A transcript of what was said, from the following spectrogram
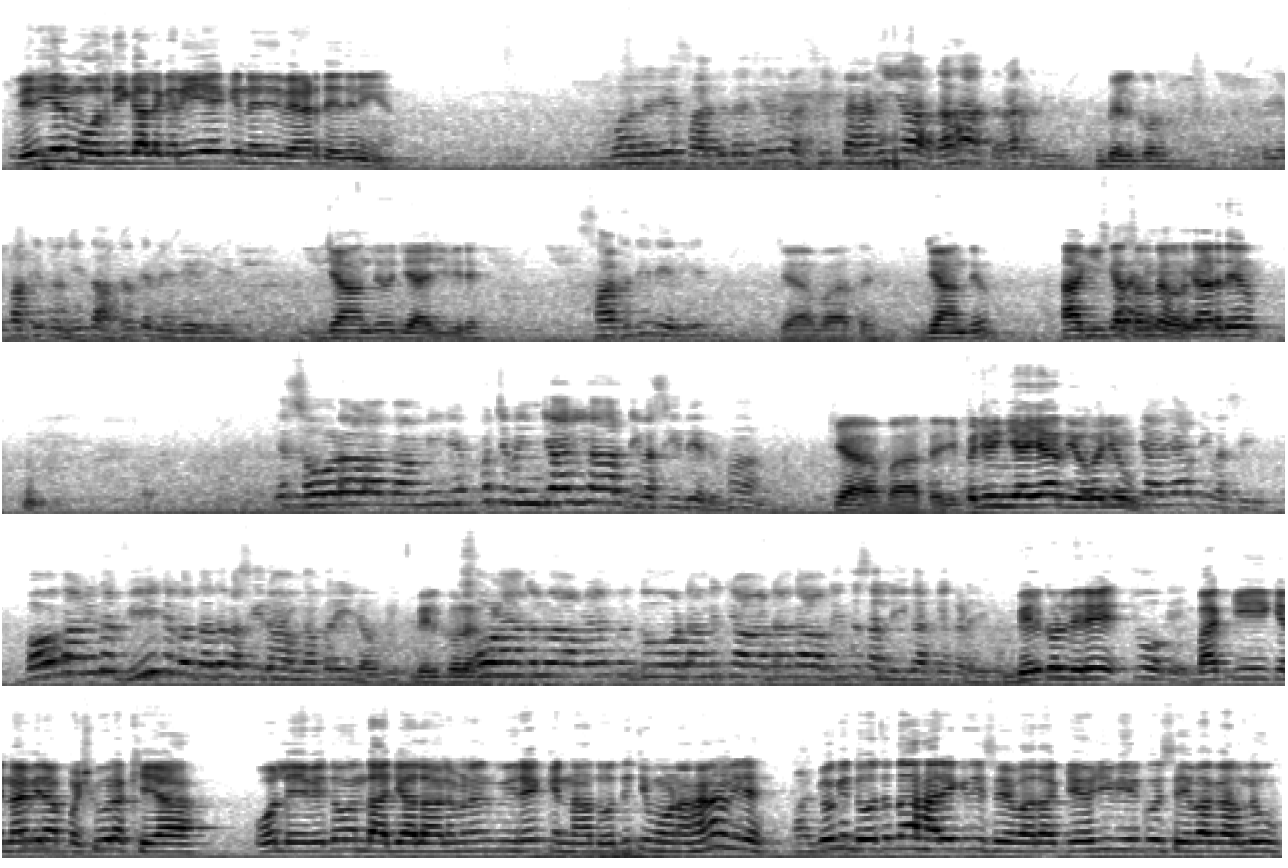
ਵੀਰੇ ਇਹ ਮੁੱਲ ਦੀ ਗੱਲ ਕਰੀਏ ਕਿੰਨੇ ਦੀ ਵੈਟ ਦੇ ਦੇਣੀ ਆ? ਮੁੱਲ ਜੇ ਸੱਚ ਦੱਸੇ ਤੇ 80 65000 ਦਾ ਹੱਥ ਰੱਖਦੀ। ਹੈ ਬਿਲਕੁਲ। ਤੇ ਬਾਕੀ ਤੁਸੀਂ ਦੱਸ ਦਿਓ ਕਿੰਨੇ ਦੇ ਦਈਏ। ਜਾਣ ਦਿਓ ਜਾਇਜ਼ ਵੀਰੇ। 60 ਦੀ ਦੇ ਦਈਏ। ਕੀ ਬਾਤ ਹੈ। ਜਾਣ ਦਿਓ। ਆ ਕੀ ਕਸਰ ਤੇ ਹੋਰ ਕੱਢ ਦਿਓ। ਇਹ ਸੋੜ ਵਾਲਾ ਕੰਮ ਹੀ ਜੇ 55000 ਦੀ ਵਸੀ ਦੇ ਦੂੰ ਹਾਂ। ਕੀ ਬਾਤ ਹੈ ਜੀ। 55000 ਦੀ ਉਹ ਜੂ। 55000 ਦੀ ਵਸੀ। ਬਹੁਤਾ ਨਹੀਂ ਤਾਂ 20 ਕਿਲੋ ਦੁੱਧ ਵਸੀ ਆਰਾਮ ਨਾਲ ਭਰੀ ਜਾਊਗੀ। ਬਿਲਕੁਲ। 16 ਕਿਲੋ ਆਪਣੇ ਕੋਈ ਦੋ ਡੰਗ ਚਾਰ ਡੰਗ ਆਪਦੀ ਤਸੱਲੀ ਕਰਕੇ ਖੜੇਗਾ ਬਿਲਕੁਲ ਵੀਰੇ। ਬਾਕੀ ਕਿੰਨਾ ਵੀਰਾ ਪਸ਼ੂ ਰੱਖਿਆ। ਉਹ ਲੇਵੇ ਤੋਂ ਅੰਦਾਜ਼ਾ ਲਾ ਲੈਣਾ ਵੀਰੇ ਕਿੰਨਾ ਦੁੱਧ ਚਵਾਉਣਾ ਹੈ ਨਾ ਵੀਰੇ। ਕਿਉਂਕਿ ਦੁੱਧ ਤਾਂ ਹਰ ਇੱਕ ਦੀ ਸੇਵਾ ਦਾ ਕਿਹੋ ਜੀ ਵੀਰ ਕੋਈ ਸੇਵਾ ਕਰ ਲੂ।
